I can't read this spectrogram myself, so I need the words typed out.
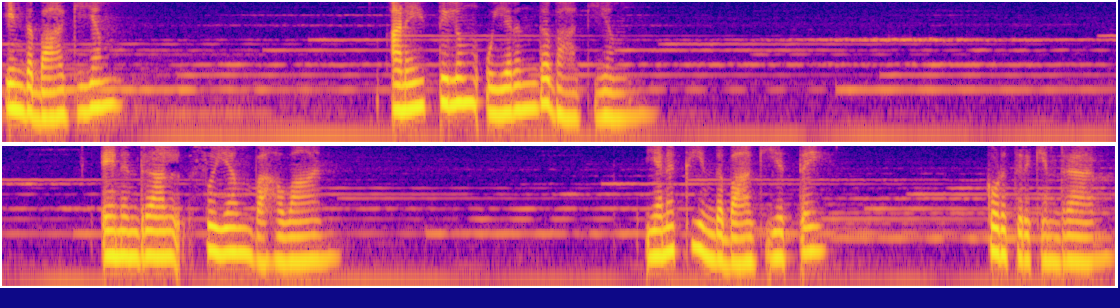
இந்த பாக்கியம் அனைத்திலும் உயர்ந்த பாக்கியம். ஏனென்றால் சுயம் பகவான். எனக்கு இந்த பாக்கியத்தை கொடுத்திருக்கின்றார்.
